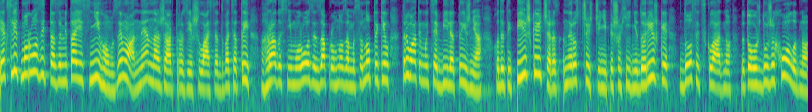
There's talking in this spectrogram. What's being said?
Як слід морозить та замітає снігом, зима не на жарт розійшлася. 20-градусні морози, за прогнозами синоптиків, триватимуться біля тижня. Ходити пішки через нерозчищені пішохідні доріжки досить складно. До того ж дуже холодно.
